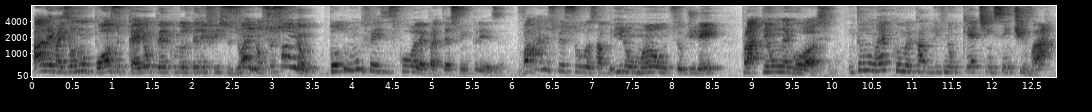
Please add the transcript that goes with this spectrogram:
Ah, Lê, mas eu não posso porque aí eu perco meus benefícios. Ué, não sou só eu. Todo mundo fez escolha para ter a sua empresa. Várias pessoas abriram mão do seu direito para ter um negócio. Então não é porque o Mercado Livre não quer te incentivar.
